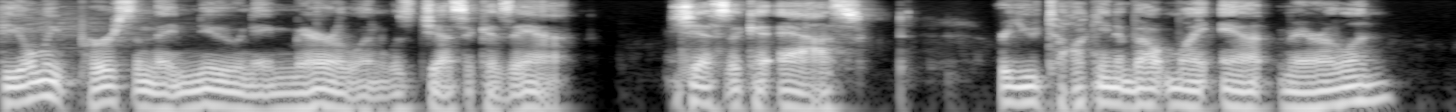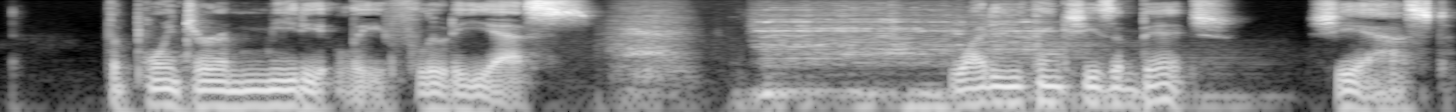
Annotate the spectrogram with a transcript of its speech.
The only person they knew named Marilyn was Jessica's aunt. Jessica asked, Are you talking about my Aunt Marilyn? The pointer immediately flew to yes. Why do you think she's a bitch? She asked.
